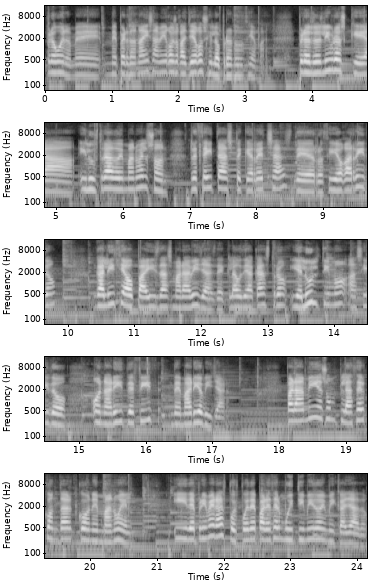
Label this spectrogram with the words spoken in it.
pero bueno, me, me perdonáis amigos gallegos si lo pronuncio mal. Pero los libros que ha ilustrado Emmanuel son Receitas Pequerrechas de Rocío Garrido, Galicia o País das Maravillas de Claudia Castro y el último ha sido O Nariz de Fiz de Mario Villar. Para mí es un placer contar con Emmanuel y de primeras pues puede parecer muy tímido y muy callado,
